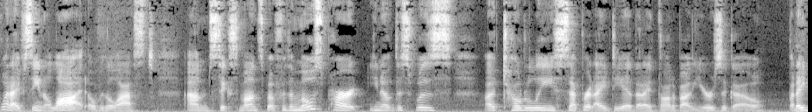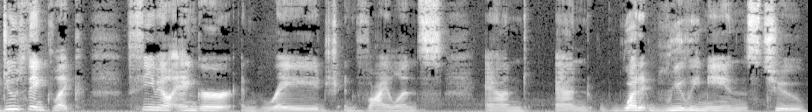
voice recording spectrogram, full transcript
what I've seen a lot over the last um, six months. But for the most part, you know, this was a totally separate idea that I thought about years ago. But mm-hmm. I do think like female anger and rage and violence and and what it really means to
